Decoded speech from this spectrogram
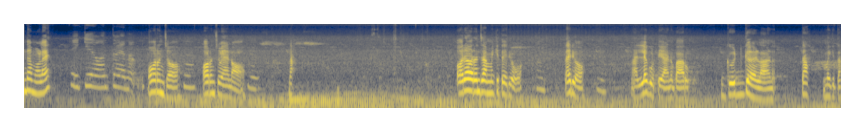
എന്താ മോളെ? ഓറഞ്ചോ ഓറഞ്ച്? വേണോ? ഓരോ. ഒരു ഓറഞ്ച് അമ്മയ്ക്ക് തരുമോ. തരുമോ നല്ല കുട്ടിയാണ് പാറു. ഗുഡ് ഗേൾ ആണ്. താ അമ്മയ്ക്ക് താ.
